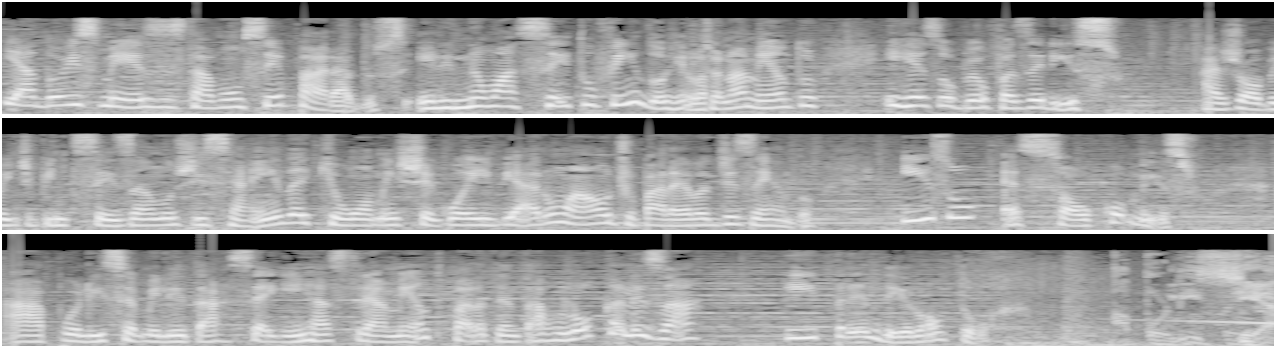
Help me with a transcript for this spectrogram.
e há dois meses estavam separados. Ele não aceita o fim do relacionamento e resolveu fazer isso. A jovem de 26 anos disse ainda que o homem chegou a enviar um áudio para ela dizendo: Isso é só o começo. A polícia militar segue em rastreamento para tentar localizar e prender o autor. A polícia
